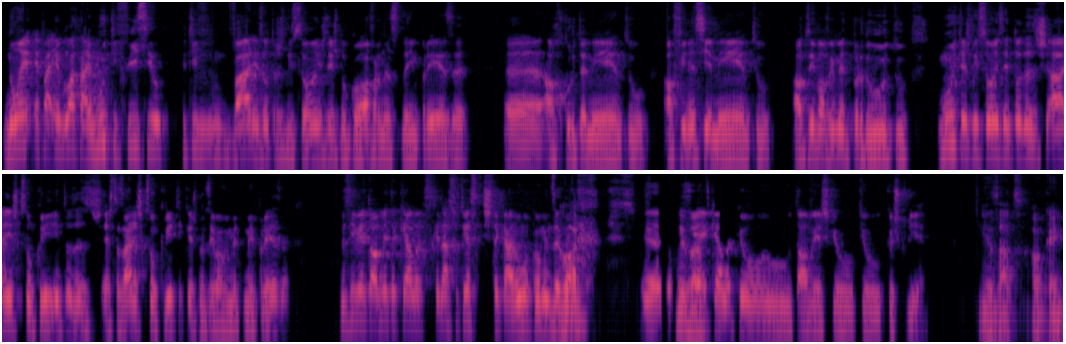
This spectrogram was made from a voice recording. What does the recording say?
Não é, epá, é, lá está, é muito difícil. Eu tive várias outras lições, desde o governance da empresa, uh, ao recrutamento, ao financiamento, ao desenvolvimento de produto, muitas lições em todas as áreas que são em todas estas áreas que são críticas no desenvolvimento de uma empresa, mas eventualmente aquela que se calhar se eu tivesse que destacar uma, pelo menos agora, é, é aquela que eu talvez que eu, que eu, que eu escolhia. Exato, ok.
